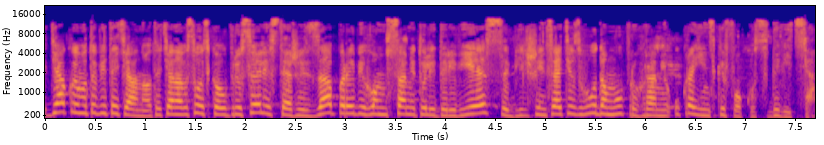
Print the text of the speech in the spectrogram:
Дякуємо тобі, Тетяно. Тетяна Висоцька у Брюсселі стежить за перебігом саміту лідерів ЄС. Більше інсайтів згодом у програмі Український фокус. Дивіться.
